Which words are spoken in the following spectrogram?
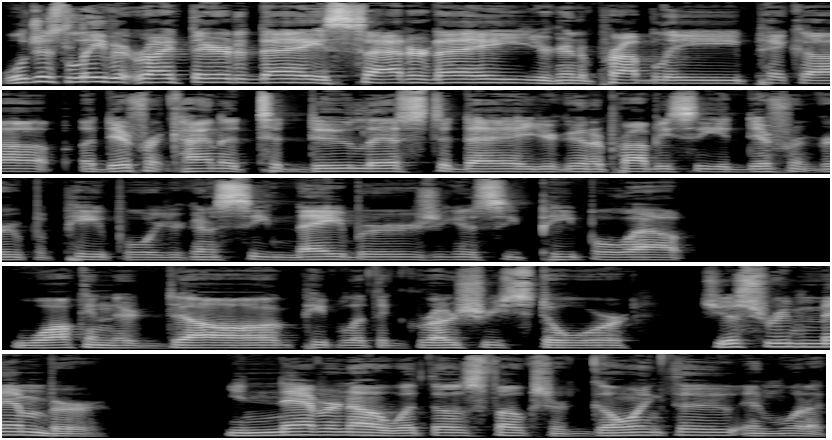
we'll just leave it right there today. It's Saturday. You're going to probably pick up a different kind of to do list today. You're going to probably see a different group of people. You're going to see neighbors. You're going to see people out walking their dog, people at the grocery store. Just remember you never know what those folks are going through and what a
